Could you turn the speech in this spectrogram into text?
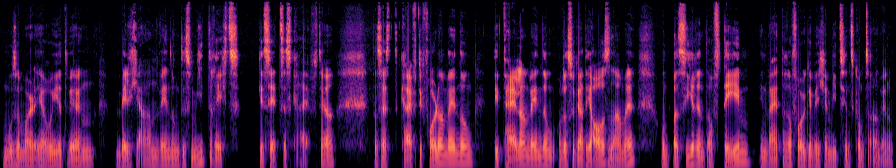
muss einmal eruiert werden, welche Anwendung des Mietrechtsgesetzes greift. Ja? Das heißt, greift die Vollanwendung, die Teilanwendung oder sogar die Ausnahme und basierend auf dem in weiterer Folge, welcher Mietzins kommt zur Anwendung.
